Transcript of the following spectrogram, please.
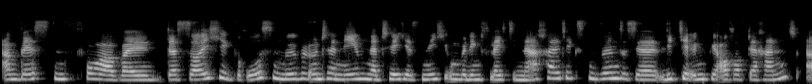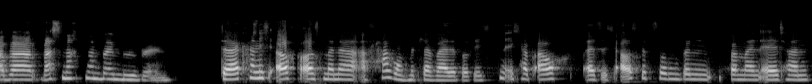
am besten vor? Weil dass solche großen Möbelunternehmen natürlich jetzt nicht unbedingt vielleicht die nachhaltigsten sind, das ja, liegt ja irgendwie auch auf der Hand. Aber was macht man bei Möbeln? Da kann ich auch aus meiner Erfahrung mittlerweile berichten. Ich habe auch, als ich ausgezogen bin bei meinen Eltern,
